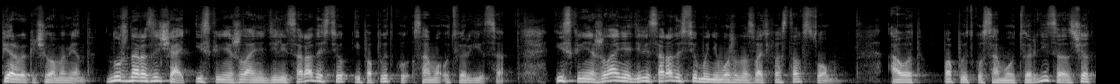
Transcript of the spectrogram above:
Первый ключевой момент. Нужно различать искреннее желание делиться радостью и попытку самоутвердиться. Искреннее желание делиться радостью мы не можем назвать хвастовством. А вот попытку самоутвердиться за счет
